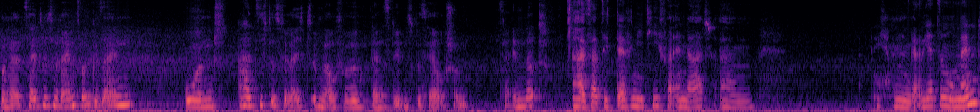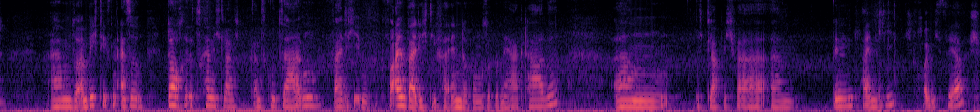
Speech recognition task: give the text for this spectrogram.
von der zeitlichen Reihenfolge sein? Und hat sich das vielleicht im Laufe deines Lebens bisher auch schon verändert? Ah, Es hat sich definitiv verändert. Ähm, hm, jetzt im Moment ähm, so am wichtigsten, also doch, jetzt kann ich glaube ich ganz gut sagen, weil ich eben, vor allem weil ich die Veränderung so bemerkt habe. Ähm, ich glaube, ich war, ähm, bin finally, ich freue mich sehr. Ich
